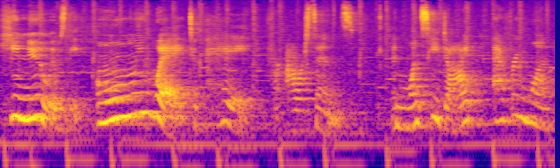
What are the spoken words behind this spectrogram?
He knew it was the only way to pay for our sins. And once he died, everyone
